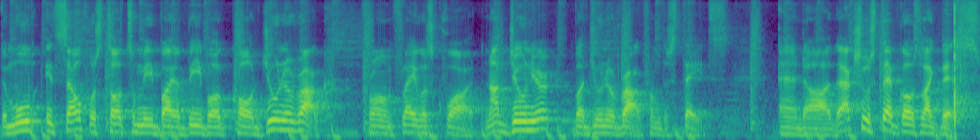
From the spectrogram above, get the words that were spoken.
The move itself was taught to me by a b-boy called Junior Rock from Flavor Squad. Not Junior, but Junior Rock from the States. And uh, the actual step goes like this.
